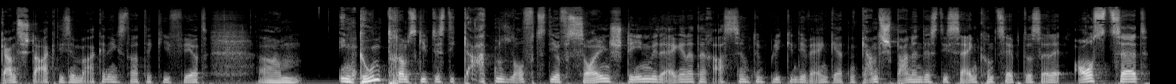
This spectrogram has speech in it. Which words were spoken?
ganz stark diese Marketingstrategie fährt. Ähm, in Guntrams gibt es die Gartenlofts, die auf Säulen stehen mit eigener Terrasse und dem Blick in die Weingärten. Ganz spannendes Designkonzept, das eine Auszeit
